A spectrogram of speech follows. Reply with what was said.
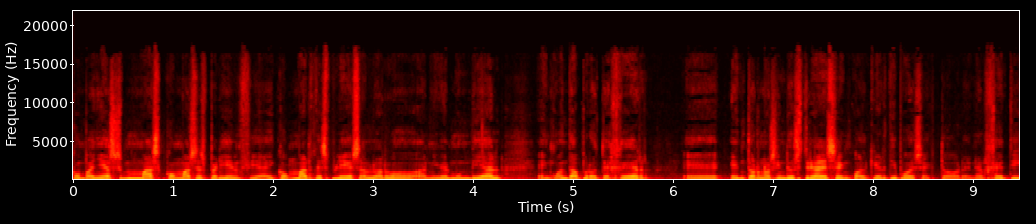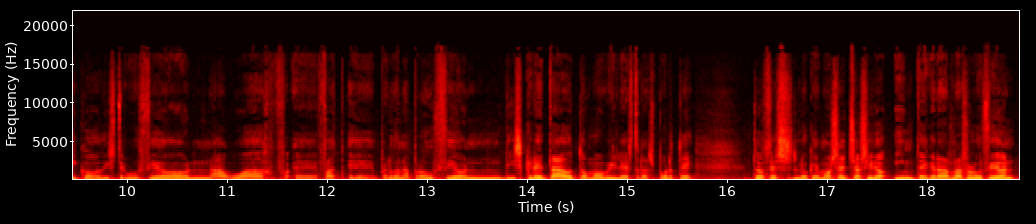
compañías más con más experiencia y con más despliegues a lo largo a nivel mundial en cuanto a proteger eh, entornos industriales en cualquier tipo de sector, energético, distribución, agua, eh, eh, perdona, producción discreta, automóviles, transporte. Entonces, lo que hemos hecho ha sido integrar la solución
